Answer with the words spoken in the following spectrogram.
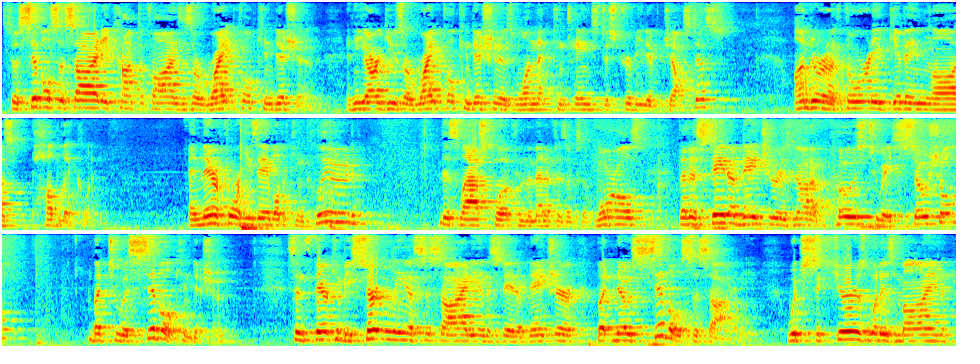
So, civil society, Kant defines as a rightful condition and he argues a rightful condition is one that contains distributive justice under an authority giving laws publicly. And therefore, he's able to conclude this last quote from the Metaphysics of Morals that a state of nature is not opposed to a social, but to a civil condition, since there can be certainly a society in the state of nature, but no civil society which secures what is mine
